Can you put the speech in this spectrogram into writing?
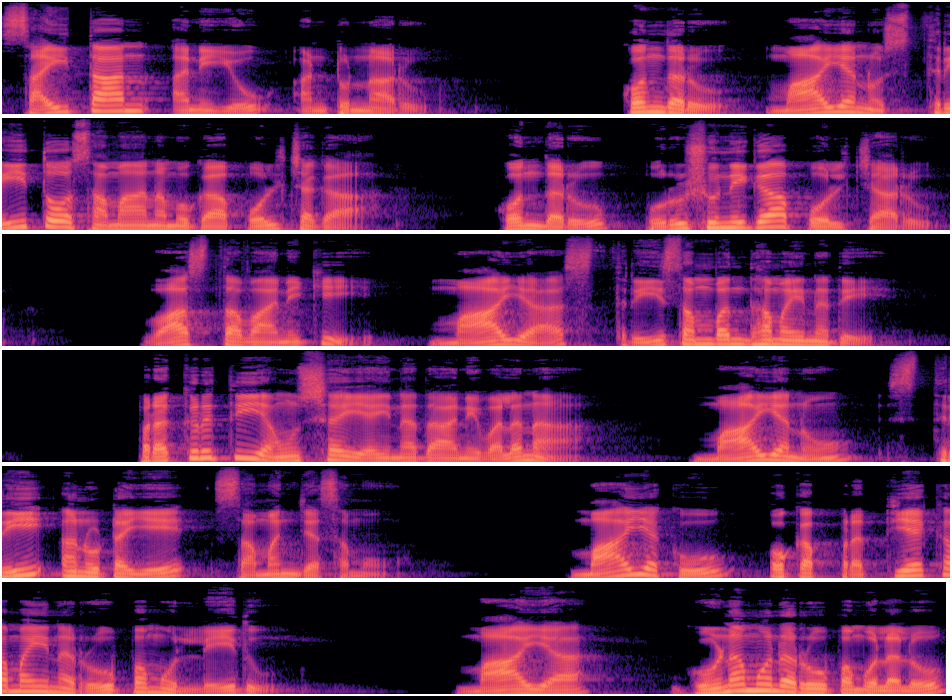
సైతాన్ అనియు అంటున్నారు. కొందరు మాయను స్త్రీతో సమానముగా పోల్చగా కొందరు పురుషునిగా పోల్చారు. వాస్తవానికి మాయ స్త్రీ సంబంధమైనదే. ప్రకృతి అంశయైన దాని వలన మాయను స్త్రీ అనుటయే సమంజసము. మాయకు ఒక ప్రత్యేకమైన రూపము లేదు. మాయ గుణమున రూపములలో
